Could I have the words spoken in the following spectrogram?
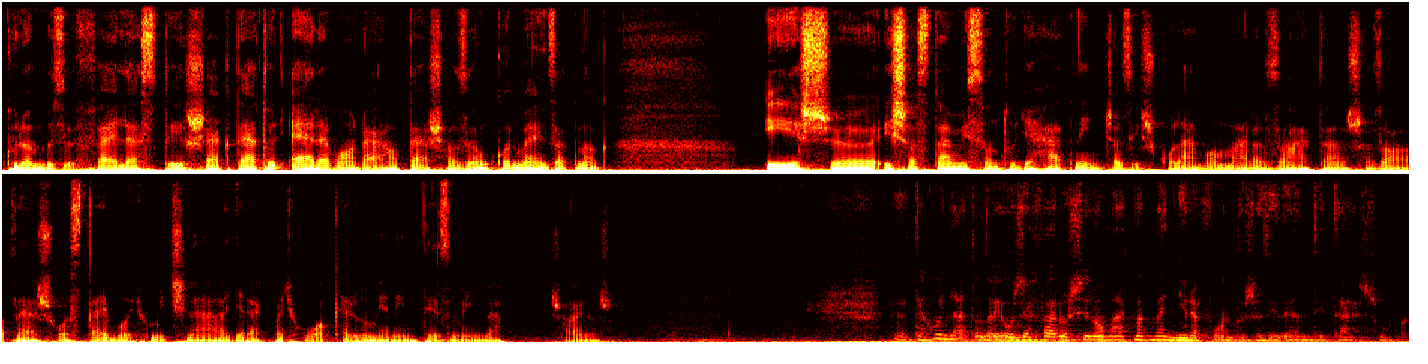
különböző fejlesztések, tehát hogy erre van ráhatása az önkormányzatnak. És, és aztán viszont ugye hát nincs az iskolában már az általános, az az első osztályban, hogy mit csinál a gyerek, vagy hova kerül, milyen intézménybe, sajnos. Te hogy látod a Józsefvárosi romáknak mennyire fontos az identitásuk?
